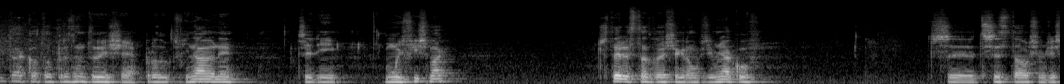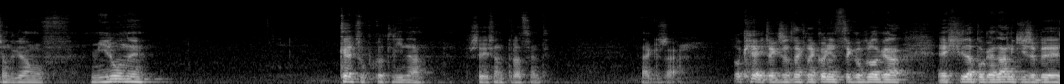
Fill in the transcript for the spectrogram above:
I tak oto prezentuje się produkt finalny, czyli mój fishmak. 420 g ziemniaków, czy 380 g miruny, ketchup kotlina 60%. Także. Okej, także tak na koniec tego vloga e, chwila pogadanki, żeby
